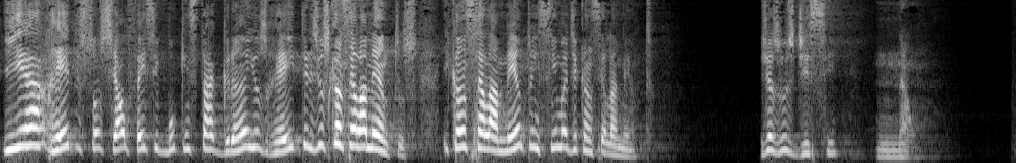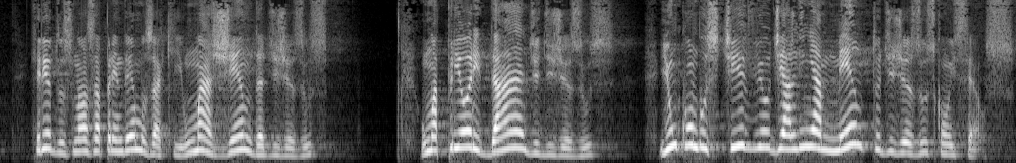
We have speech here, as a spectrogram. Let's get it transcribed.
E a rede social, Facebook, Instagram e os haters e os cancelamentos. E cancelamento em cima de cancelamento. Jesus disse não. Queridos, nós aprendemos aqui uma agenda de Jesus uma prioridade de Jesus e um combustível de alinhamento de Jesus com os céus.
